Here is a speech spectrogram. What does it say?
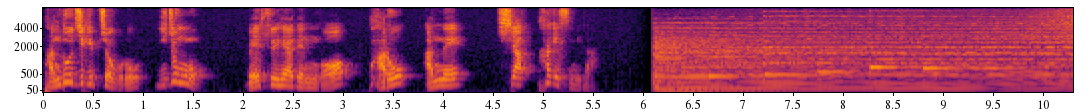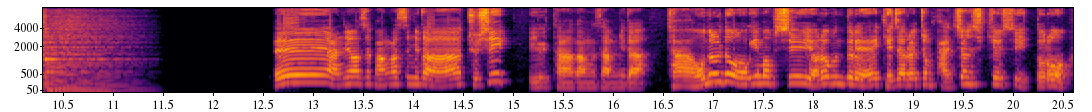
단도직입적으로 이 종목 매수해야 되는 거 바로 안내 시작하겠습니다. 네, 안녕하세요. 반갑습니다. 주식 일타 강사입니다. 자, 오늘도 어김없이 여러분들의 계좌를 좀 발전시킬 수 있도록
